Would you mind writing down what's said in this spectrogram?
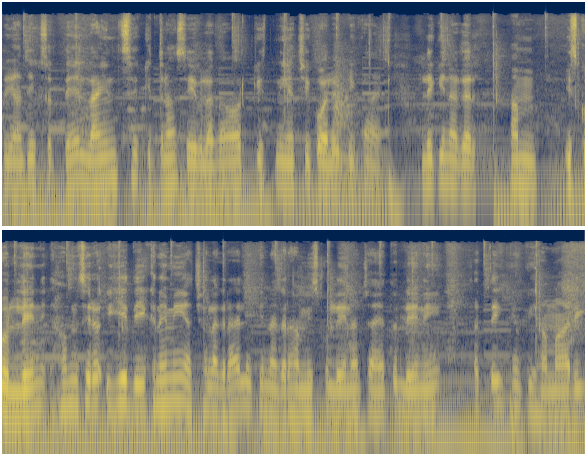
तो यहाँ देख सकते हैं, लाइन से कितना सेब लगा और कितनी अच्छी क्वालिटी का है। लेकिन अगर हम इसको लेने हम सिर्फ़ ये देखने में ही अच्छा लग रहा है, लेकिन अगर हम इसको लेना चाहें तो ले नहीं सकते, क्योंकि हमारी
